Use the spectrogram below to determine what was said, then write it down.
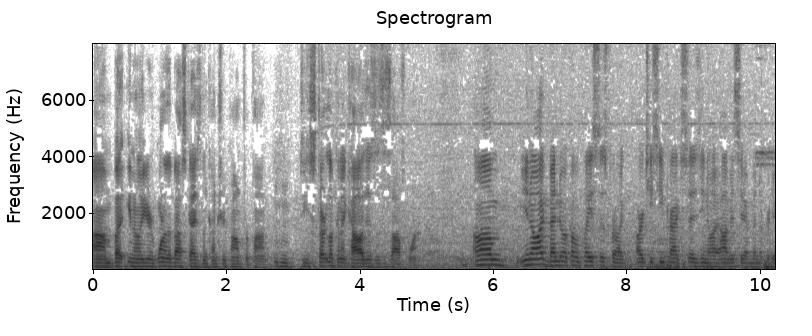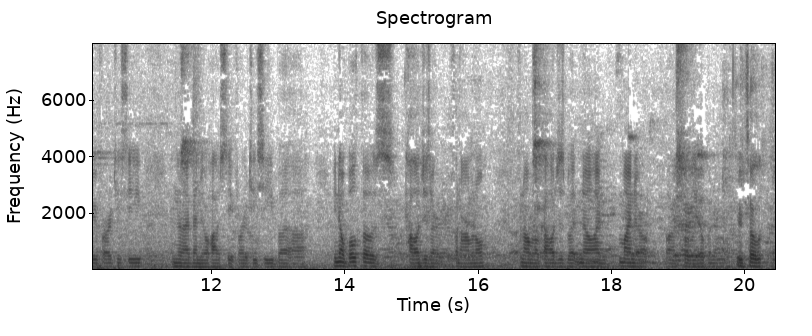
Um, but, you know, you're one of the best guys in the country pound for pound. Mm-hmm. Do you start looking at colleges as a sophomore? Um, you know, I've been to a couple places for like RTC practices. You know, I, obviously I've been to Purdue for RTC, and then I've been to Ohio State for RTC. But uh, you know, both those colleges are phenomenal, phenomenal colleges. But no, I'm mine are, are totally open right now. You're totally,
